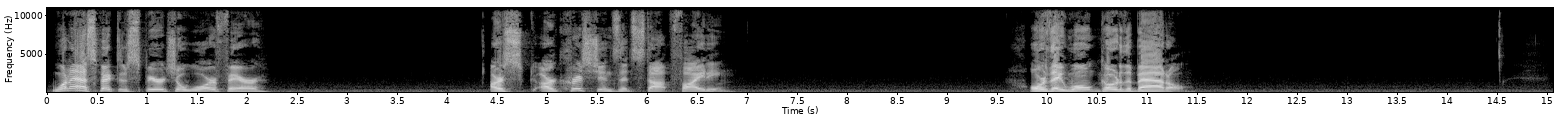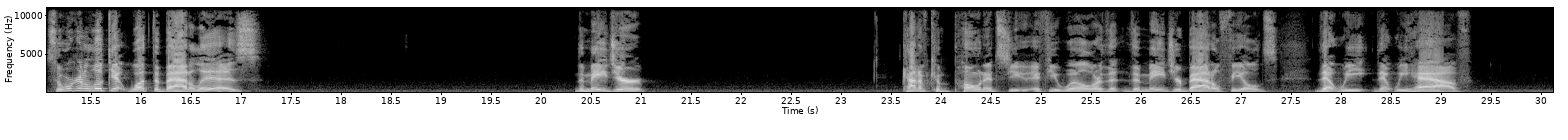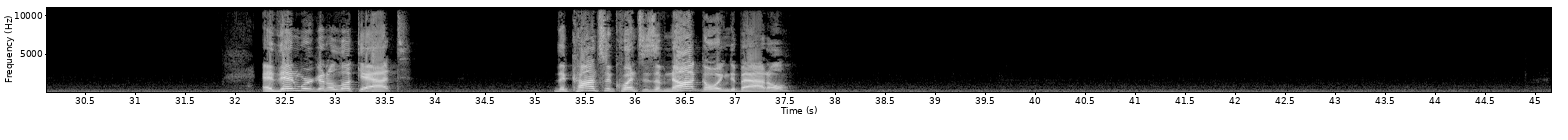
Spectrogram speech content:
One aspect of spiritual warfare are, are Christians that stop fighting, or they won't go to the battle. So, we're going to look at what the battle is, the major kind of components, if you will, or the, the major battlefields that we that we have. And then we're going to look at the consequences of not going to battle.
